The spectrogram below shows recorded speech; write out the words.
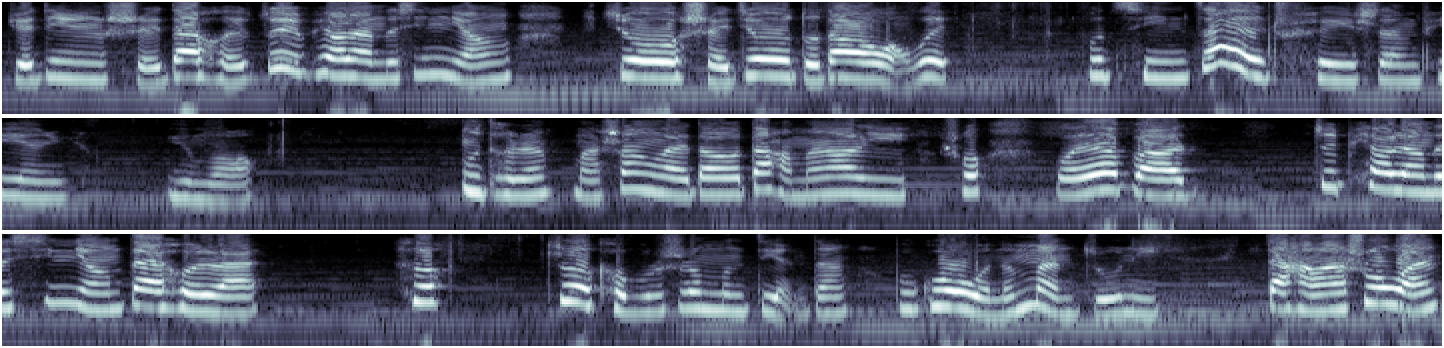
决定谁带回最漂亮的新娘，就谁就得到王位。父亲再吹三片羽毛，木头人马上来到大蛤蟆那里，说：“我要把最漂亮的新娘带回来。”呵，这可不是那么简单。不过我能满足你。大蛤蟆说完，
